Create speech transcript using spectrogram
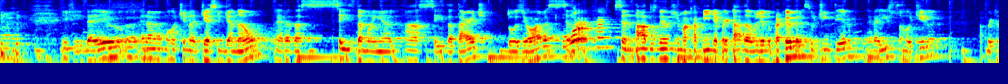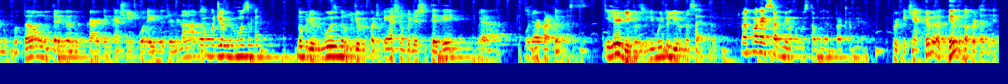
É. Enfim, daí eu, era uma rotina dia sim, dia não. Era das 6 da manhã às 6 da tarde, 12 horas. Porra. Sentados dentro de uma cabine apertada, olhando para câmeras o dia inteiro. Era isso, a rotina. Apertando o botão, entregando carta em caixinha de correio determinada. Não podia ouvir música. Não podia ouvir música, não podia ouvir podcast, não podia assistir TV. Era olhar para câmeras. E ler livros. Li muito livro nessa época. Mas como é que eles sabiam que você estava olhando para a câmera? Porque tinha câmera dentro da portaria.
